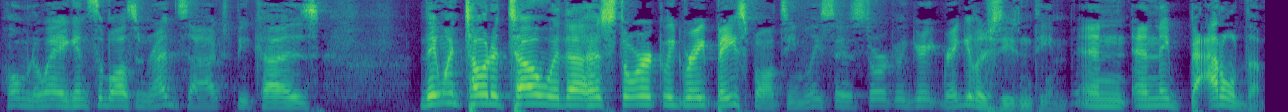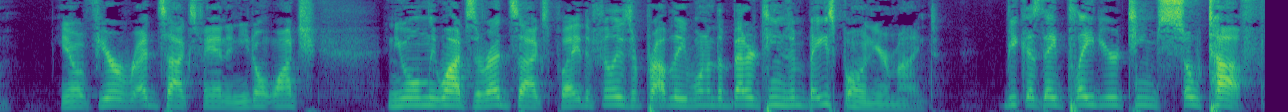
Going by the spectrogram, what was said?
home and away against the Boston Red Sox because they went toe to toe with a historically great baseball team, at least a historically great regular season team, and and they battled them. You know, if you're a Red Sox fan and you don't watch and you only watch the Red Sox play, the Phillies are probably one of the better teams in baseball in your mind because they played your team so tough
